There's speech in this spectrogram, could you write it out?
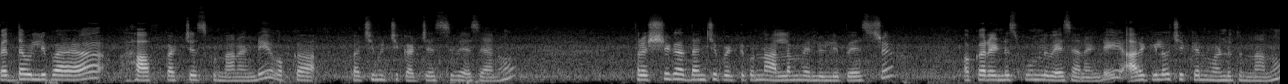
పెద్ద ఉల్లిపాయ హాఫ్ కట్ చేసుకున్నానండి. ఒక పచ్చిమిర్చి కట్ చేసి వేసాను. ఫ్రెష్గా దంచి పెట్టుకున్న అల్లం వెల్లుల్లి పేస్ట్ ఒక రెండు స్పూన్లు వేసానండి. అరకిలో చికెన్ వండుతున్నాను.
